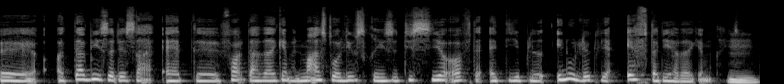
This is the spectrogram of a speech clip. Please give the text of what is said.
Øh, og der viser det sig, at øh, folk, der har været igennem en meget stor livskrise, de siger ofte, at de er blevet endnu lykkeligere, efter de har været igennem krisen. Mm.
